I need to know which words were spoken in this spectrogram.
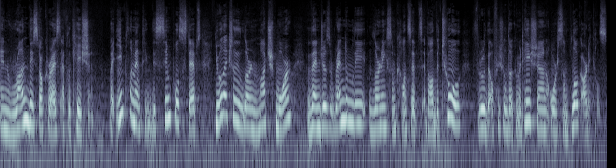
and run this Dockerized application. By implementing these simple steps, you will actually learn much more than just randomly learning some concepts about the tool through the official documentation or some blog articles.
